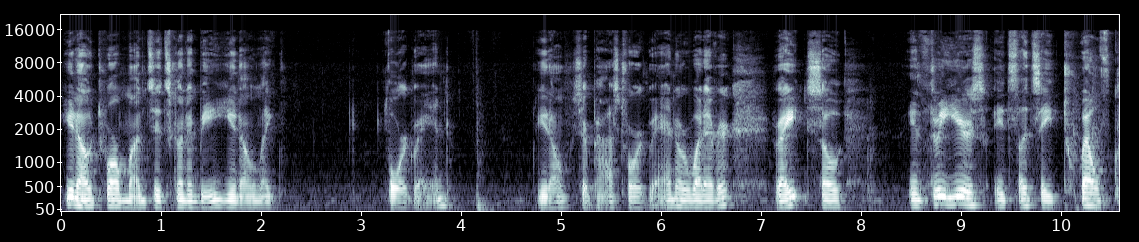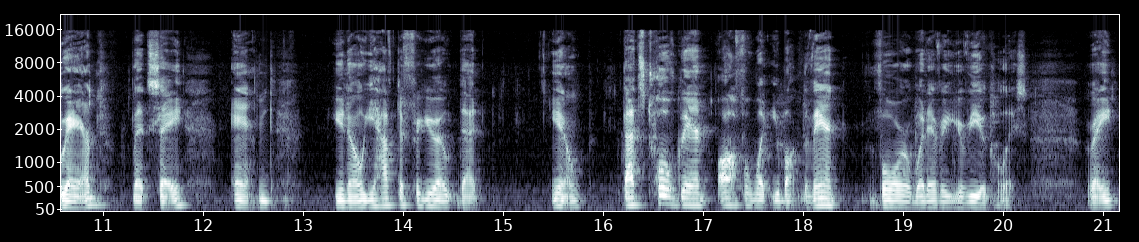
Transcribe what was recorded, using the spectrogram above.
you know, 12 months, it's going to be, you know, like four grand. You know, surpassed four grand or whatever, right? So in three years, it's, let's say, 12 grand, let's say. And, you know, you have to figure out that, you know, that's 12 grand off of what you bought the van for, whatever your vehicle is, right?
